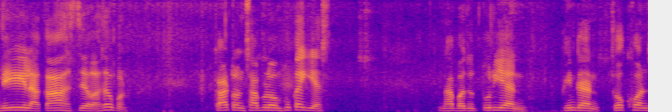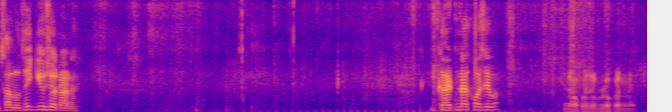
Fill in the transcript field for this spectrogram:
લીલા કાસ જેવા છો પણ. કાંટો ને સાબડો મુકાઈ ગયા ના બાજુ તુરિયા ને ભીંડા ને ચોખવાનું ચાલુ થઈ ગયું છે ટાણે. કાઢ નાખવા છે એવા નાખો જબલો કરી નાખ.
